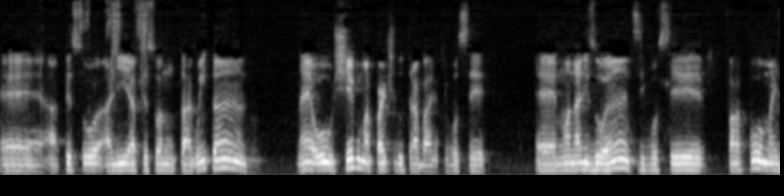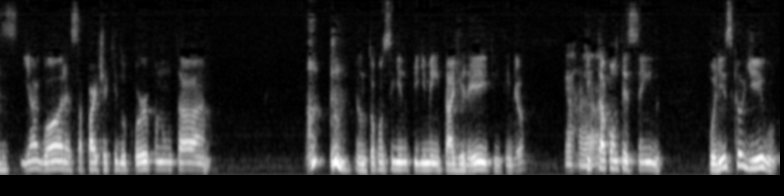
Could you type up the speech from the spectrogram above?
é, a pessoa ali a pessoa não está aguentando, né? Ou chega uma parte do trabalho que você é, não analisou antes e você fala, pô, mas e agora essa parte aqui do corpo não está eu não estou conseguindo pigmentar direito, entendeu? Uhum. O que está acontecendo? Por isso que eu digo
